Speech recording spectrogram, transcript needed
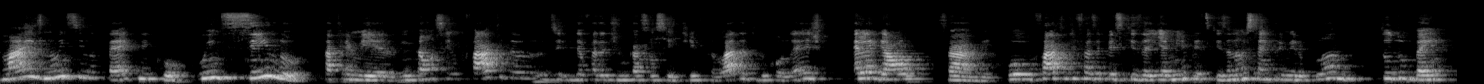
mas no ensino técnico, o ensino está primeiro. Então, assim, o fato de eu, de, de eu fazer divulgação científica lá dentro do colégio é legal, sabe? O fato de fazer pesquisa e a minha pesquisa não está em primeiro plano, tudo bem,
